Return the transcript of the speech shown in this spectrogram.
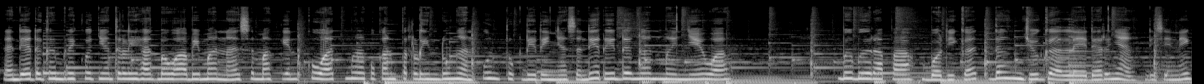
Dan di adegan berikutnya terlihat bahwa Abimana semakin kuat melakukan perlindungan untuk dirinya sendiri dengan menyewa beberapa bodyguard dan juga leadernya. Di sini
